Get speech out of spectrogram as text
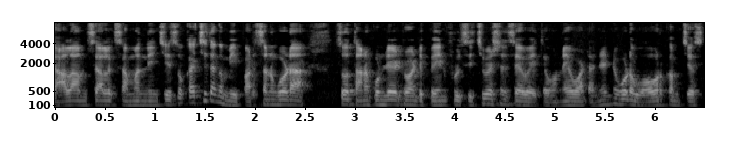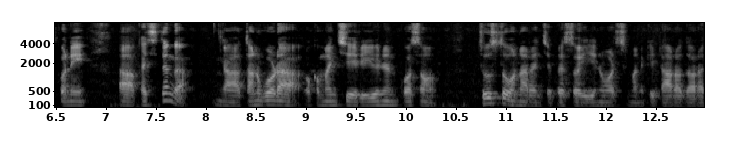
చాలా అంశాలకు సంబంధించి సో ఖచ్చితంగా మీ పర్సన్ కూడా సో తనకుండేటువంటి పెయిన్ఫుల్ సిచ్యువేషన్స్ ఏవైతే ఉన్నాయో వాటన్నిటిని కూడా ఓవర్కమ్ చేసుకొని ఖచ్చితంగా తను కూడా ఒక మంచి రీయూనియన్ కోసం చూస్తూ ఉన్నారని చెప్పేసి యూనివర్స్ మనకి టారో ద్వారా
